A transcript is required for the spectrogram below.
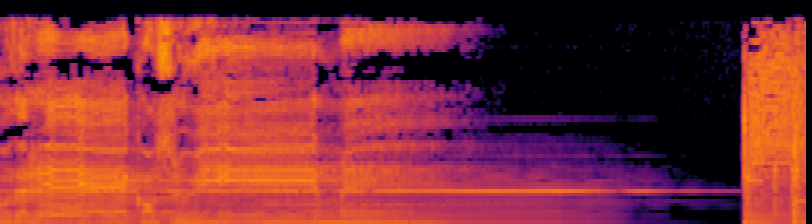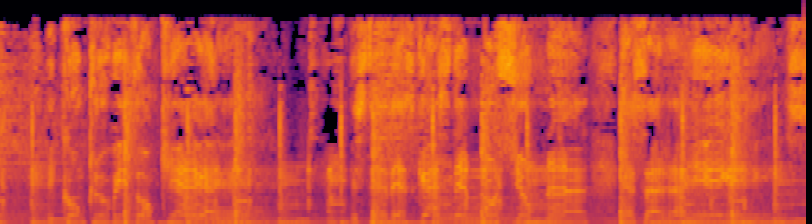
o de reconstruirme. He concluido que este desgaste emocional, esa raíz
